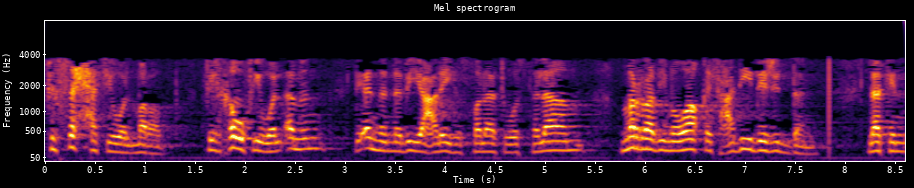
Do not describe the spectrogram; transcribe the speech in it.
في الصحة والمرض في الخوف والأمن لأن النبي عليه الصلاة والسلام مر بمواقف عديدة جدا. لكن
